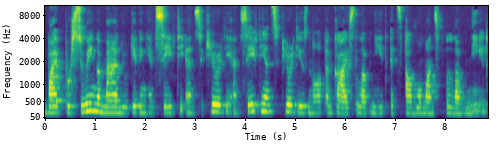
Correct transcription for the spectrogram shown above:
by pursuing a man, you're giving him safety and security, and safety and security is not a guy's love need, it's a woman's love need.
